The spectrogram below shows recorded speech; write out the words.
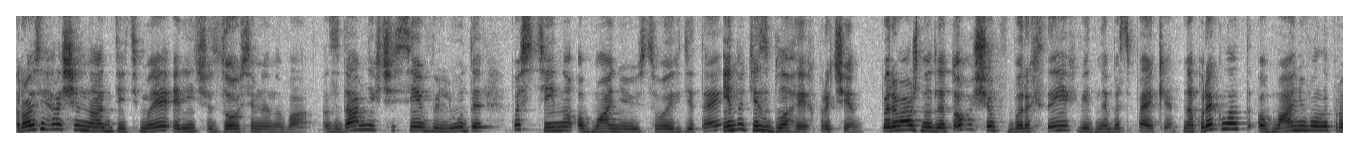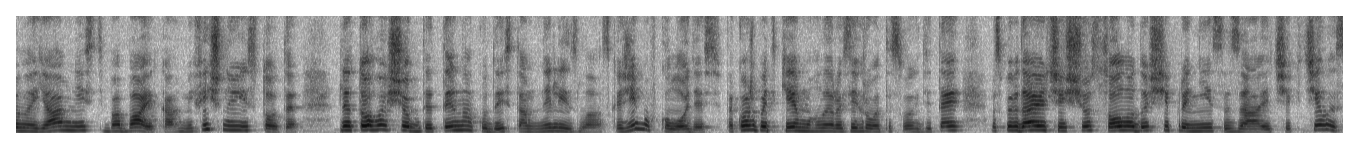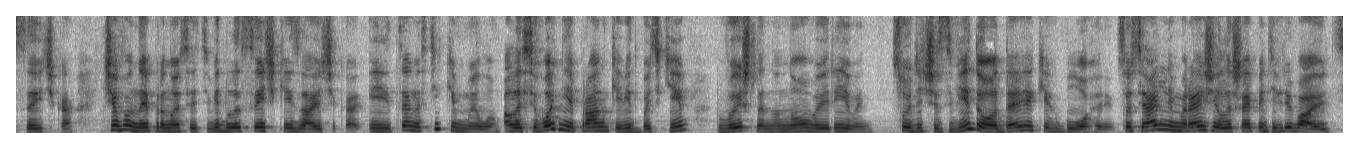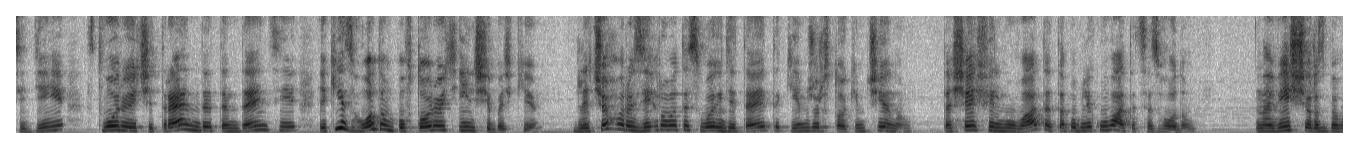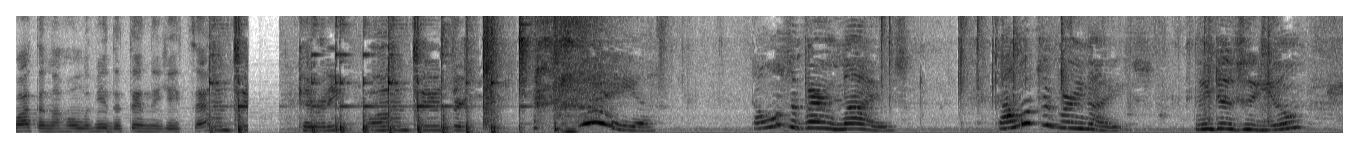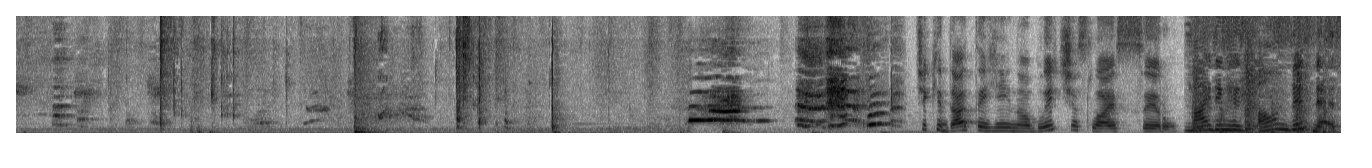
Розіграші над дітьми річ зовсім не нова. З давніх часів люди постійно обманюють своїх дітей, іноді з благих причин. Переважно для того, щоб вберегти їх від небезпеки. Наприклад, обманювали про наявність бабайка, міфічної істоти, для того, щоб дитина кудись там не лізла, скажімо, в колодязь. Також батьки могли розігрувати своїх дітей, розповідаючи, що солодощі приніс зайчик чи лисичка, чи вони приносять від лисички і зайчика. І це настільки мило. Але сьогодні пранки від батьків вийшли на новий рівень. Судячи з відео деяких блогерів, соціальні мережі лише підігрівають ці дії, створюючи тренди, тенденції, які згодом повторюють інші батьки. Для чого розігрувати своїх дітей таким жорстоким чином? Та ще й фільмувати та публікувати це згодом. Навіщо розбивати на голові дитини яйце? Okay, ready? One, two, three. Hey! That wasn't very nice. That looks very nice. Can I do it to you? Чи кидати їй на обличчя слайс сиру? minding his own business.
